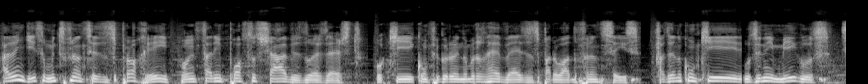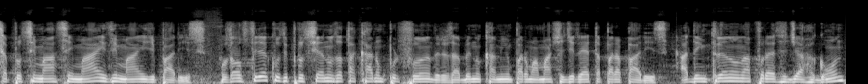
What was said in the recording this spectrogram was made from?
Além disso, muitos franceses pró-rei vão estar em postos chaves do exército, o que configurou inúmeros reveses para o lado francês, fazendo com que os inimigos se aproximassem mais e mais de Paris. Os austríacos e prussianos atacaram por Flandres, abrindo caminho para uma marcha direta para Paris, adentrando na floresta de Argonne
